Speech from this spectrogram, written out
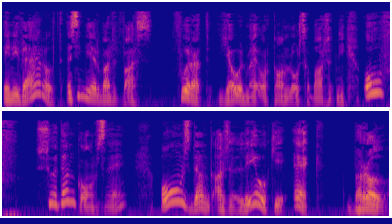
en die wêreld is nie meer wat dit was voordat jou en my orkaan losgebars het nie. Of so dink ons, né? Ons dink as leeuetjie ek brul,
